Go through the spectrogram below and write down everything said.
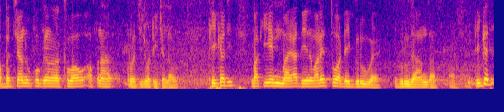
ਆ ਬੱਚਿਆਂ ਨੂੰ ਖਵਾਓ, ਆਪਣਾ ਰੋਜੀ ਰੋਟੀ ਚਲਾਓ। ਠੀਕ ਹੈ ਜੀ? ਬਾਕੀ ਇਹ ਮਾਇਆ ਦੇਣ ਵਾਲੇ ਤੁਹਾਡੇ ਗੁਰੂ ਹੈ, ਗੁਰੂ ਰਾਮਦਾਸ ਪਾਤਸ਼ਾਹ, ਠੀਕ ਹੈ ਜੀ?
